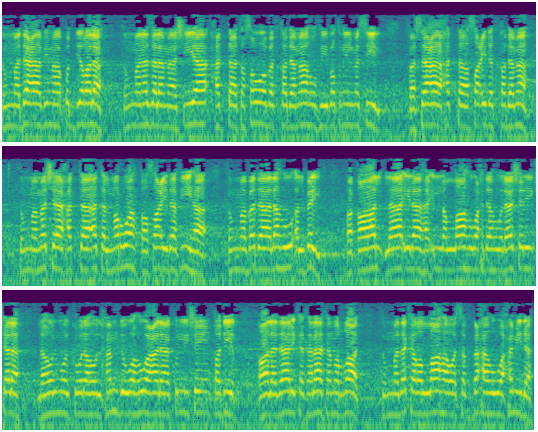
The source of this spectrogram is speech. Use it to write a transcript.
ثم دعا بما قدر له ثم نزل ماشيا حتى تصوبت قدماه في بطن المسيل فسعى حتى صعدت قدماه ثم مشى حتى أتى المروة فصعد فيها ثم بدا له البيت. فقال لا إله إلا الله وحده لا شريك له له الملك وله الحمد وهو على كل شيء قدير. قال ذلك ثلاث مرات. ثم ذكر الله وسبحه وحمده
